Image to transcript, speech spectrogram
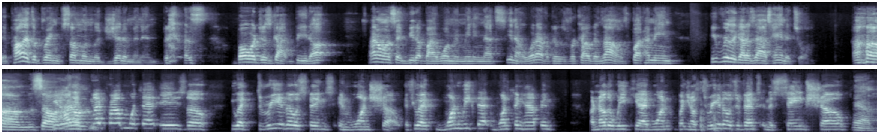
they probably have to bring someone legitimate in because Boa just got beat up. I don't want to say beat up by a woman, meaning that's you know whatever because it's Raquel Gonzalez, but I mean he really got his ass handed to him. Um, so You know, I don't. my problem with that is though you had three of those things in one show. If you had one week that one thing happened, another week you had one, but you know three of those events in the same show, yeah,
